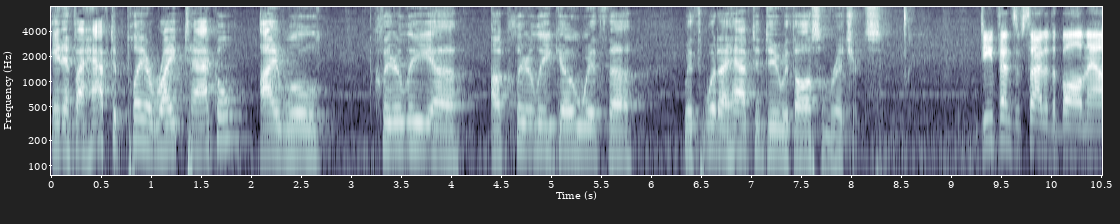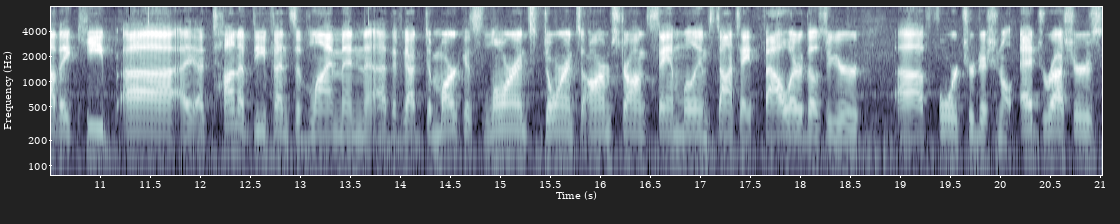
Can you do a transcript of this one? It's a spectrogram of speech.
and if I have to play a right tackle, I will clearly uh, I'll clearly go with uh, with what I have to do with Asim Richards. Defensive side of the ball now, they keep uh, a, a, ton of defensive linemen. Uh, they've got Demarcus Lawrence, Dorance Armstrong, Sam Williams, Dante Fowler. Those are your uh, four traditional edge rushers.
